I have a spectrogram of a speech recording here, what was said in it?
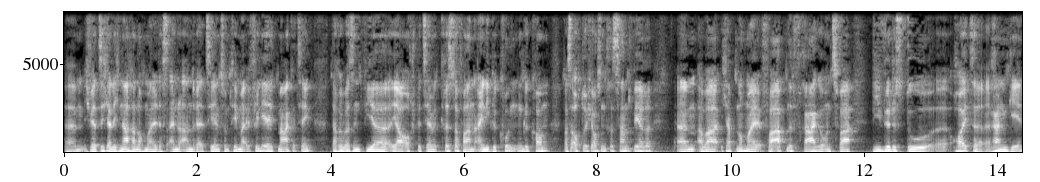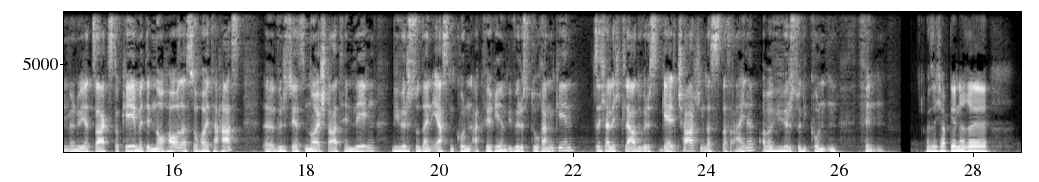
Ähm, ich werde sicherlich nachher nochmal das eine oder andere erzählen zum Thema Affiliate Marketing. Darüber sind wir ja auch speziell mit Christopher an einige Kunden gekommen, was auch durchaus interessant wäre. Ähm, aber ich habe nochmal vorab eine Frage und zwar, wie würdest du äh, heute rangehen, wenn du jetzt sagst, okay, mit dem Know-how, das du heute hast, äh, würdest du jetzt einen Neustart hinlegen? Wie würdest du deinen ersten Kunden akquirieren? Wie würdest du rangehen? Sicherlich klar, du würdest Geld chargen, das ist das eine, aber wie würdest du die Kunden finden? Also ich habe generell,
